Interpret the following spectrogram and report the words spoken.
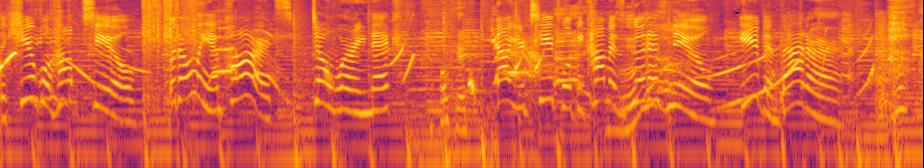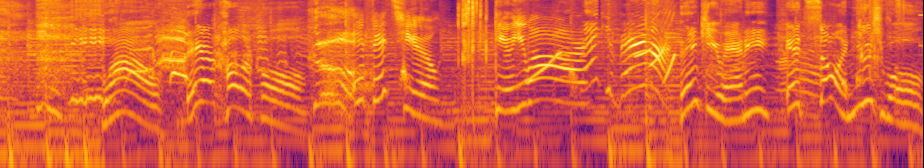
The cube will help too, but only in parts. Don't worry, Nick. Okay. Now your teeth will become as good as new. Even better. Wow, they are colorful. Cool! It fits you. Here you are. Thank you very much. Thank you, Annie. It's so unusual.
